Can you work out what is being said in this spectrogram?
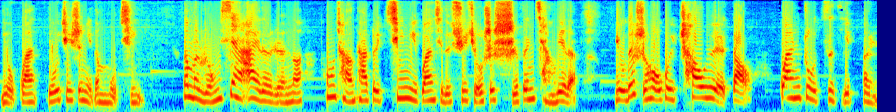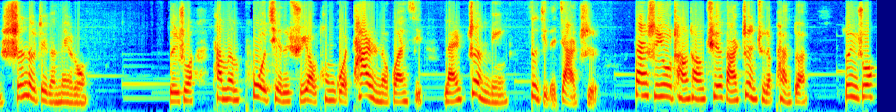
有关，尤其是你的母亲。那么容陷爱的人呢，通常他对亲密关系的需求是十分强烈的，有的时候会超越到关注自己本身的这个内容。所以说他们迫切的需要通过他人的关系来证明自己的价值，但是又常常缺乏正确的判断。所以说，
